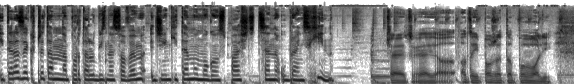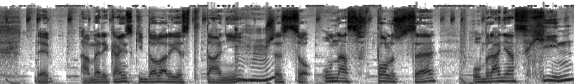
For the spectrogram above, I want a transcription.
I teraz jak czytam na portalu biznesowym, dzięki temu mogą spaść ceny ubrań z Chin. Czekaj, czekaj, o, o tej porze to powoli. Y, Amerykański dolar jest tani, Mhm. przez co u nas w Polsce ubrania z Chin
